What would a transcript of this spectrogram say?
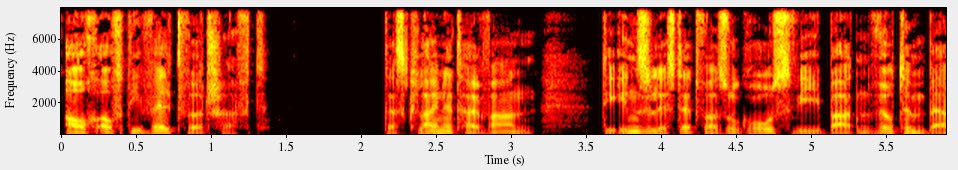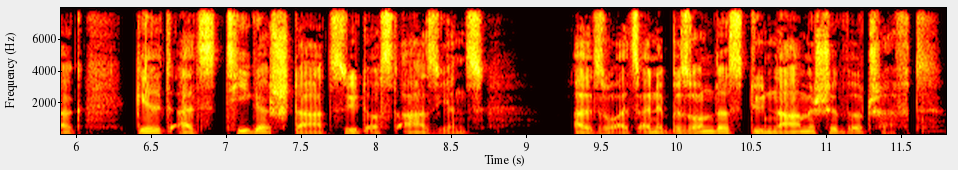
auch auf die Weltwirtschaft. Das kleine Taiwan, die Insel ist etwa so groß wie Baden-Württemberg, gilt als Tigerstaat Südostasiens, also als eine besonders dynamische Wirtschaft.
